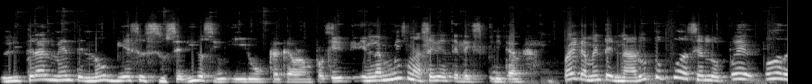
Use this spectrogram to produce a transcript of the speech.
literalmente no hubiese sucedido sin Iruka, cabrón, porque en la misma serie te lo explican. Prácticamente Naruto pudo hacerlo, puede, pudo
